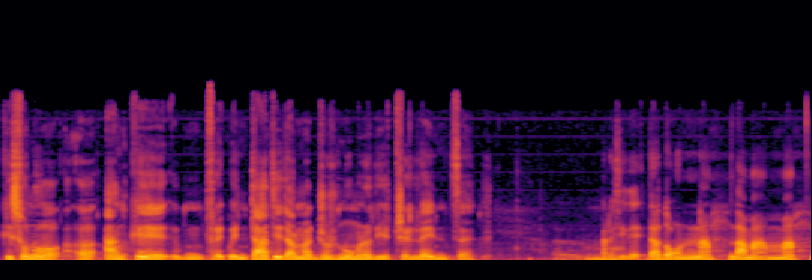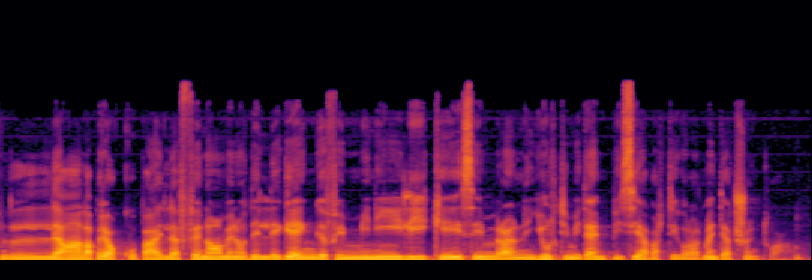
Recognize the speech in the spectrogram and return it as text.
che sono eh, anche mh, frequentati dal maggior numero di eccellenze. Preside, da donna, da mamma, la, la, preoccupa il fenomeno delle gang femminili che sembra negli ultimi tempi sia particolarmente accentuato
